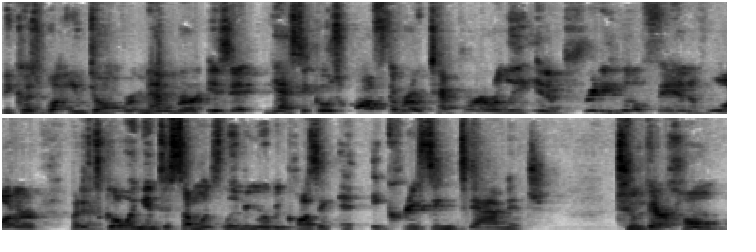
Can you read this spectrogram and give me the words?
because what you don't remember is it, yes, it goes off the road temporarily in a pretty little fan of water, but it's going into someone's living room and causing increasing damage to their home.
